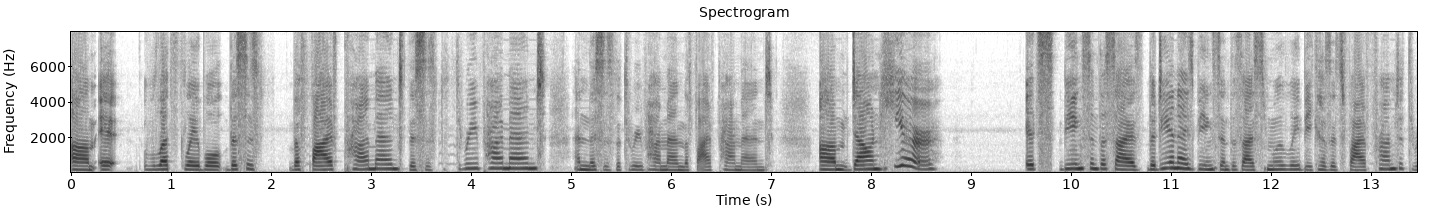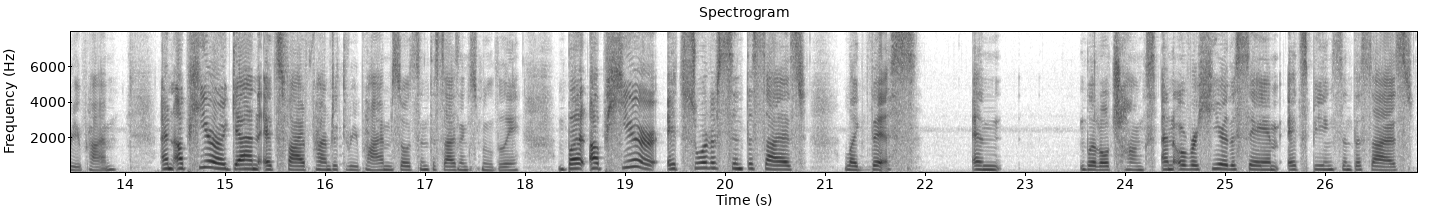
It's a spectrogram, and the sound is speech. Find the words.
um, it let's label this is the 5 prime end, this is the 3 prime end, and this is the 3 prime end, the 5 prime end. Um, down here, it's being synthesized, the DNA is being synthesized smoothly because it's 5 prime to 3 prime. And up here, again, it's 5 prime to 3 prime, so it's synthesizing smoothly. But up here, it's sort of synthesized like this, in little chunks. And over here, the same, it's being synthesized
